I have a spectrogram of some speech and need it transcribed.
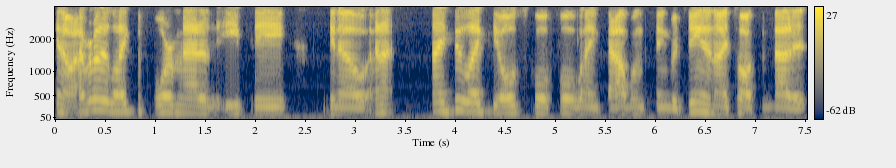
you know I really like the format of the EP you know, and I, I do like the old school full length album thing, but Gene and I talked about it,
